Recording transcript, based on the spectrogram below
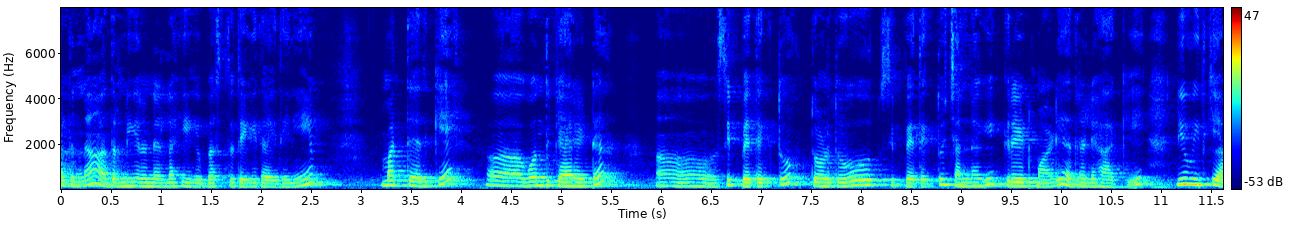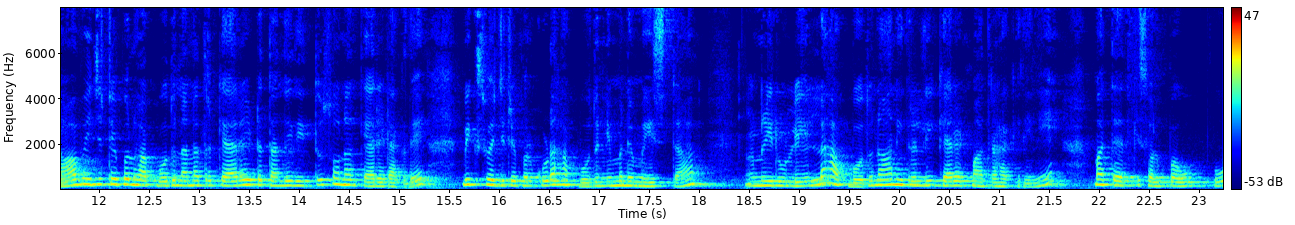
ಅದನ್ನು ಅದರ ನೀರನ್ನೆಲ್ಲ ಹೀಗೆ ಬಸ್ತು ತೆಗಿತಾ ಇದ್ದೀನಿ. ಮತ್ತು ಅದಕ್ಕೆ ಒಂದು ಕ್ಯಾರೆಟ್ ಸಿಪ್ಪೆ ತೆಗೆದು, ತೊಳೆದು ಸಿಪ್ಪೆ ತೆಗೆದು ಚೆನ್ನಾಗಿ ಗ್ರೇಟ್ ಮಾಡಿ ಅದರಲ್ಲಿ ಹಾಕಿ, ನೀವು ಇದಕ್ಕೆ ಯಾವ ವೆಜಿಟೇಬಲ್ ಹಾಕ್ಬೋದು? ನನ್ನ ಹತ್ರ ಕ್ಯಾರೆಟ್ ತಂದಿದ್ದಿತ್ತು ಸೊ ನಾನು ಕ್ಯಾರೆಟ್ ಹಾಕಿದೆ ಮಿಕ್ಸ್ ವೆಜಿಟೇಬಲ್ ಕೂಡ ಹಾಕ್ಬೋದು. ನಿಮ್ಮ ನಿಮ್ಮ ಇಷ್ಟ. ಈರುಳ್ಳಿ ಎಲ್ಲ ಹಾಕ್ಬೋದು. ನಾನು ಇದರಲ್ಲಿ ಕ್ಯಾರೆಟ್ ಮಾತ್ರ ಹಾಕಿದ್ದೀನಿ. ಮತ್ತು ಅದಕ್ಕೆ ಸ್ವಲ್ಪ ಉಪ್ಪು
